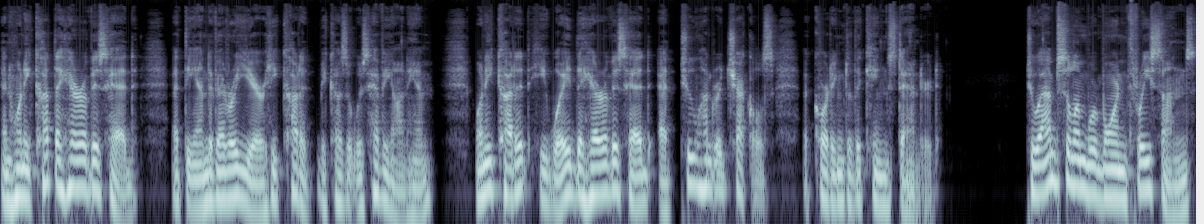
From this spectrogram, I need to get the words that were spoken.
And when he cut the hair of his head, at the end of every year he cut it because it was heavy on him. When he cut it, he weighed the hair of his head at two hundred shekels, according to the king's standard. To Absalom were born three sons,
